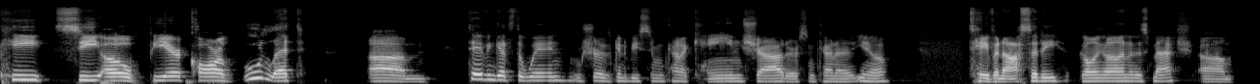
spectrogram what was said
PCO, Pierre Carl Ouellet. Um, Taven gets the win. I'm sure there's going to be some kind of cane shot or some kind of, you know, Tavenosity going on in this match. Um,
